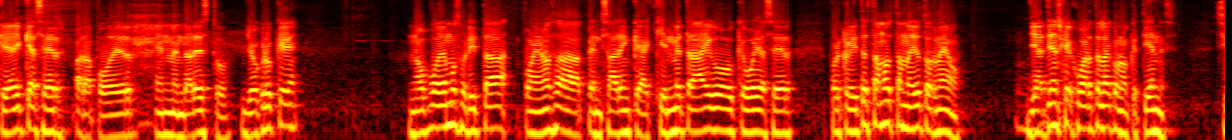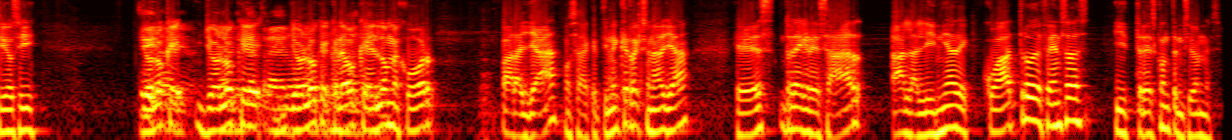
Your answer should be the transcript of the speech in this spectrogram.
que hay que hacer para poder enmendar esto. Yo creo que no podemos ahorita ponernos a pensar en que a quién me traigo, qué voy a hacer, porque ahorita estamos hasta medio torneo. Ya tienes que jugártela con lo que tienes, sí o sí. Sí, yo lo que, yo lo que, yo lo que creo que es lo mejor para ya, o sea, que tiene que reaccionar ya, es regresar a la línea de cuatro defensas y tres contenciones.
